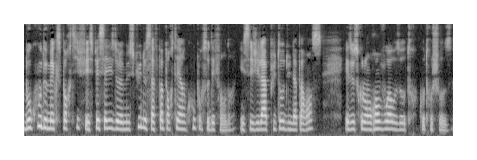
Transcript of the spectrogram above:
beaucoup de mecs sportifs et spécialistes de la muscu ne savent pas porter un coup pour se défendre. Il s'agit là plutôt d'une apparence et de ce que l'on renvoie aux autres qu'autre chose.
